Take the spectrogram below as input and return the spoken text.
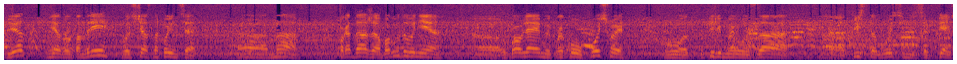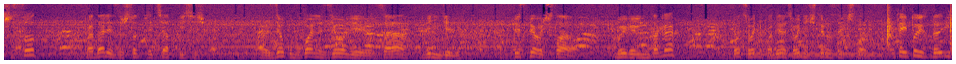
Привет, меня зовут Андрей. Вот сейчас находимся э, на продаже оборудования, э, управляемый прокол почвы. Вот, купили мы его за э, 385 600, продали за 650 тысяч. Э, сделку буквально сделали за две недели. 31 числа выиграли на торгах, вот сегодня продаем, сегодня 14 число. Это и то из-за из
